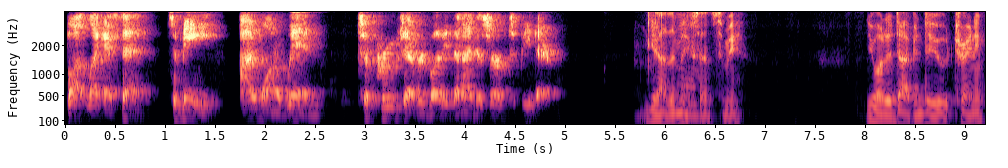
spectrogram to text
But like I said, to me, I want to win to prove to everybody that I deserve to be there. Yeah, that makes Yeah. sense to me. You want to dive into training?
